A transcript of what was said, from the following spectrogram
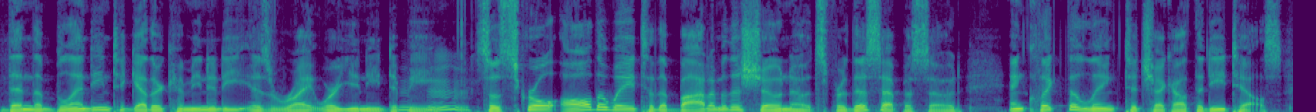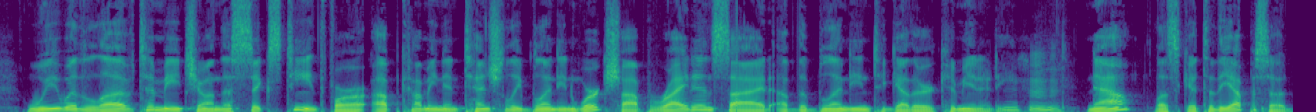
then the blending together community is right where you need to be. Mm-hmm. So scroll all the way to the bottom of the show notes for this episode and click the link to check out the details. We would love to meet you on the 16th for our upcoming intentionally blending workshop right inside of the blending together community. Mm-hmm. Now, let's get to the episode.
